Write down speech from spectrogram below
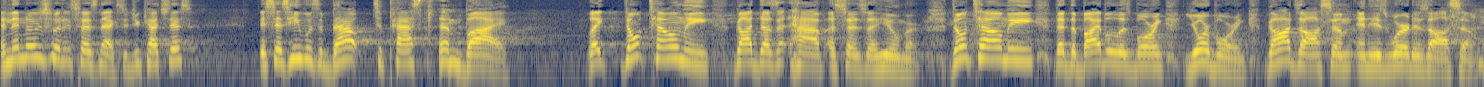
And then notice what it says next. Did you catch this? It says he was about to pass them by. Like, don't tell me God doesn't have a sense of humor. Don't tell me that the Bible is boring. You're boring. God's awesome and his word is awesome.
